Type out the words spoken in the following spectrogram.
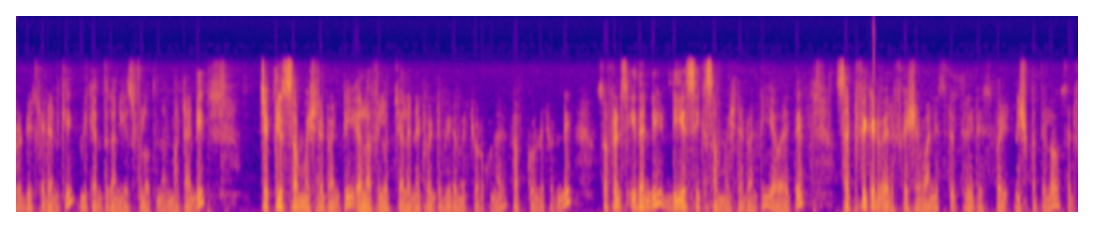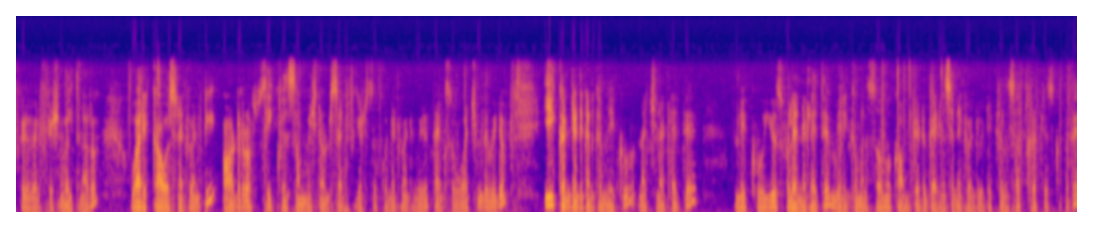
ప్రొడ్యూస్ చేయడానికి మీకు ఎంతగానో యూస్ఫుల్ అవుతుందన్నమాట అండి. చెక్ లిస్ట్ సంబంధించినటువంటి ఎలా ఫిల్అప్ చేయాలనేటువంటి వీడియో మీరు చూడకుండా తప్పకుండా చూడండి. సో ఫ్రెండ్స్ ఇదండి డిఎస్సికి సంబంధించినటువంటి ఎవరైతే certificate verification one is three నిష్పత్తిలో సర్టిఫికేట్ వెరిఫికేషన్ వెళ్తున్నారో వారికి కావాల్సినటువంటి ఆర్డర్ ఆఫ్ సీక్వెన్స్ సంబంధించినటువంటి సర్టిఫికేట్స్ కొన్నటువంటి video thanks for watching the video ఈ కంటెంట్ కనుక మీకు నచ్చినట్లయితే మీకు యూస్ఫుల్ అయినట్లయితే మీరు ఇంకా మన సోము కాంపిటేటివ్ గైడెన్స్ అనేటువంటి యూట్యూబ్ ఛానల్ సబ్స్క్రైబ్ చేసుకోకపోతే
